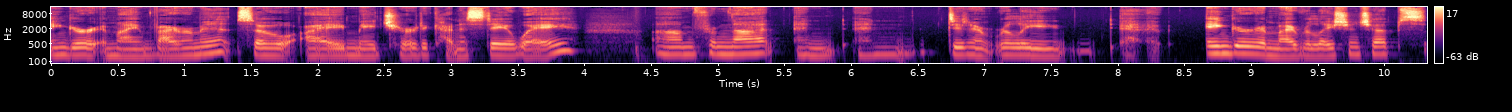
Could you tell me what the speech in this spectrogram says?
anger in my environment, so I made sure to kind of stay away um, from that and and didn't really anger in my relationships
